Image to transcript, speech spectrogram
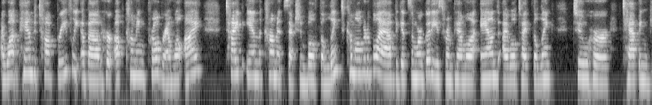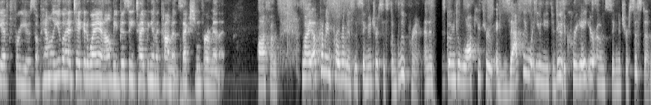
I want Pam to talk briefly about her upcoming program while I type in the comment section both the link to come over to Blab to get some more goodies from Pamela, and I will type the link to her tapping gift for you. So, Pamela, you go ahead, take it away, and I'll be busy typing in the comment section for a minute. Awesome. My upcoming program is the Signature System Blueprint, and it's going to walk you through exactly what you need to do to create your own signature system.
